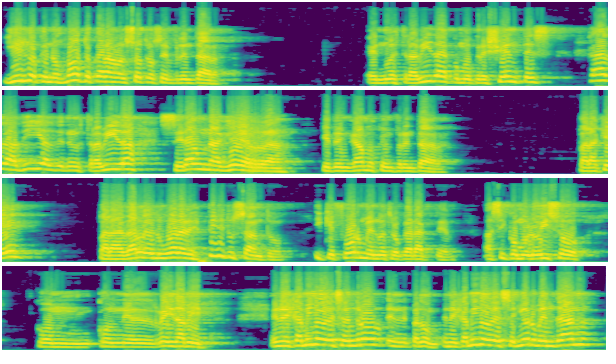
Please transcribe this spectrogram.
Y es lo que nos va a tocar a nosotros enfrentar en nuestra vida como creyentes, cada día de nuestra vida será una guerra que tengamos que enfrentar. ¿Para qué? Para darle lugar al Espíritu Santo y que forme nuestro carácter, así como lo hizo con, el rey David. En el camino del Señor, vendrán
